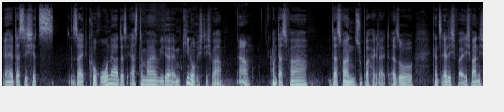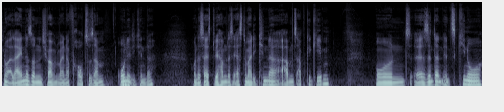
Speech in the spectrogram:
äh, dass ich jetzt seit Corona das erste Mal wieder im Kino richtig war. Ja. Und das war, das war ein super Highlight. Also ganz ehrlich, weil ich war nicht nur alleine, sondern ich war mit meiner Frau zusammen, ohne Mhm. die Kinder. Und das heißt, wir haben das erste Mal die Kinder abends abgegeben und äh, sind dann ins Kino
